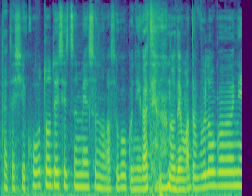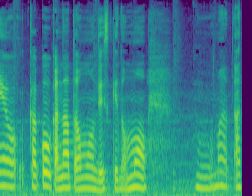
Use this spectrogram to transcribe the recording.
私口頭で説明するのがすごく苦手なので またブログに書こうかなと思うんですけども、うん。まあ、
